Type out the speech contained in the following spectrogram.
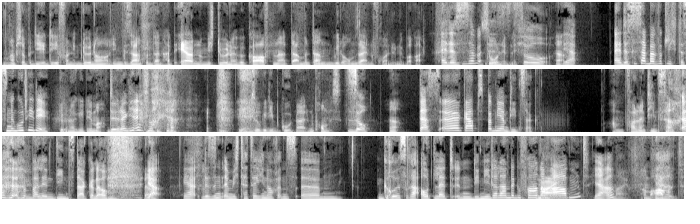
Dann habe ich aber die Idee von dem Döner ihm gesagt und dann hat er nämlich Döner gekauft und hat damit dann wiederum seine Freundin überrascht. Ey, das ist aber. So nämlich. So, Ja. ja. Ey, das ist aber wirklich, das ist eine gute Idee. Döner geht immer. Döner geht immer. Ja. Ebenso wie die guten alten Pommes. So. Ja. Das äh, gab es bei mir am Dienstag. Am Valentinstag. Mal in Dienstag, genau. Ja. Ja. ja. wir sind nämlich tatsächlich noch ins ähm, größere Outlet in die Niederlande gefahren am Nein. Abend. Ja. Nein, am Ja, Abend.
